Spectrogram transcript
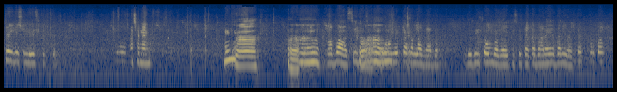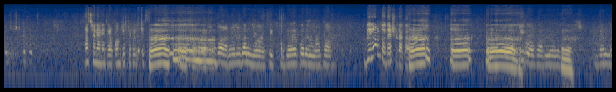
হয়ে গেছিল আচ্ছা নেন। বাবা অনেক টাকা লাগাবে। যদি সম্ভব হয় কিছু টাকা বাড়াইয়া দেন না। পঞ্চাশ টাকা আচ্ছা নেন এই যে আর পঞ্চাশ টাকা রমজান মাস একটু দয়া করেন না বাবা দিলাম তো দেড়শো টাকা। কি বাবা আপনার দেন না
